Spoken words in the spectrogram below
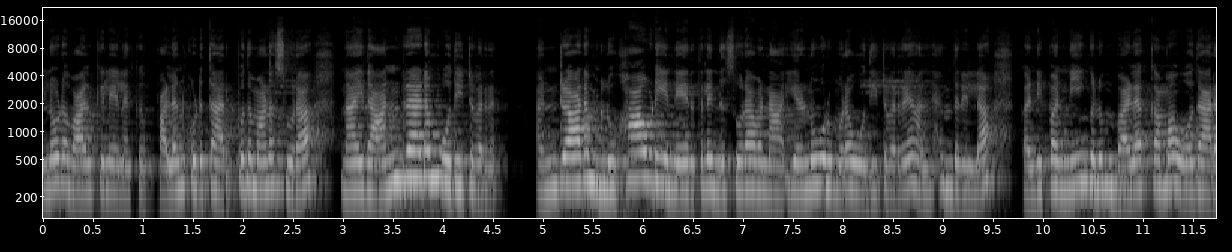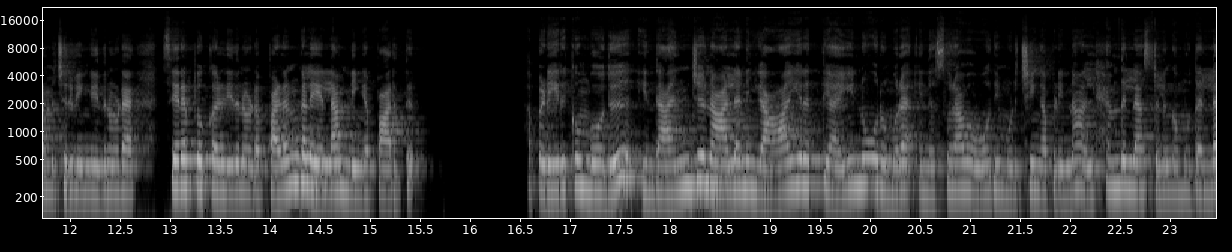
என்னோடய வாழ்க்கையில் எனக்கு பலன் கொடுத்த அற்புதமான சூறா. நான் இதை அன்றாடம் ஓதிட்டு வர்றேன். அன்றாடம் லுஹாவுடைய நேரத்தில் இந்த சூறாவை நான் இருநூறு முறை ஓதிட்டு வர்றேன். அலமதுல்லா கண்டிப்பாக நீங்களும் வழக்கமாக ஓத ஆரம்பிச்சிருவீங்க. இதனோட சிறப்புகள் இதனோட பலன்களை எல்லாம் நீங்கள் பார்த்து. அப்படி இருக்கும்போது இந்த அஞ்சு நாளில் நீங்கள் ஆயிரத்தி ஐநூறு முறை இந்த சுறாவை ஓதி முடிச்சிங்க அப்படின்னா அலமதுல்லா சொல்லுங்கள் முதல்ல.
